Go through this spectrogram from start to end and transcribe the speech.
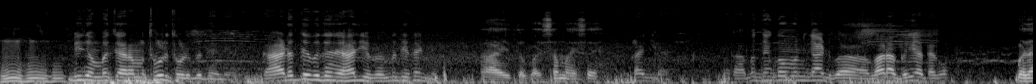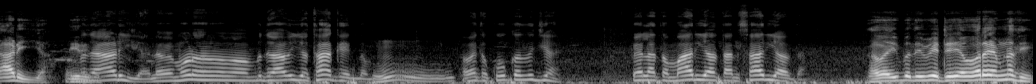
હમ હમ હમ. બીજા બચારામાં થોડી થોડી બધાને. ગાઢ હતી બધાને હાજી પણ બધી કાઢી. હા એ તો ભાઈ સમય છે. કાઢી. આ બધા ગામોની ગાઢ વાળા ભર્યા હતા કો. બધા આડી ગયા બધા આડી ગયા. હવે મણો બધું આવી ગયો થાક એકદમ. હમ. હવે તો કોક જ જ્યાં પહેલા તો મારી આવતા ને સારી આવતા. હવે એ બધી વેઠી વરે એમ નથી.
